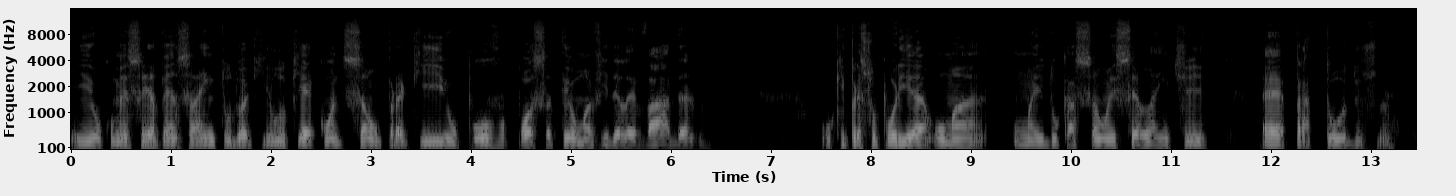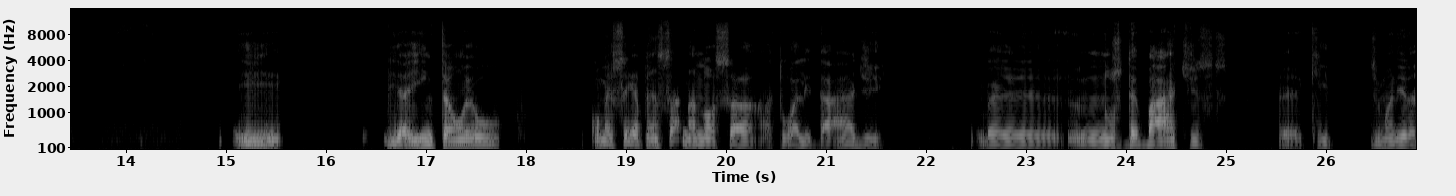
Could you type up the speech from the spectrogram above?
E eu comecei a pensar em tudo aquilo que é condição para que o povo possa ter uma vida elevada, o que pressuporia uma, uma educação excelente é, para todos. Né? E, e aí, então, eu comecei a pensar na nossa atualidade, é, nos debates é, que, de maneira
